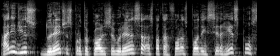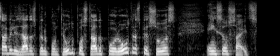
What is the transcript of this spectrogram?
Além disso, durante os protocolos de segurança, as plataformas podem ser responsabilizadas pelo conteúdo postado por outras pessoas em seus sites.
